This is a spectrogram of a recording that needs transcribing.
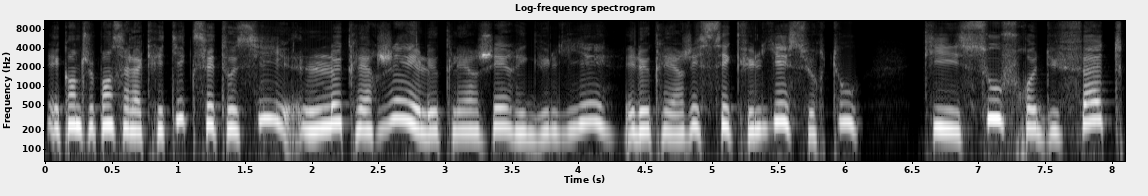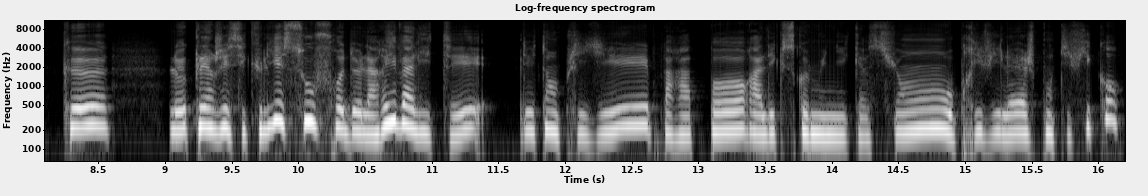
Et quand je pense à la critique, c'est aussi le clergé, le clergé régulier et le clergé séculier surtout qui souffre du fait que le clergé séculier souffre de la rivalité des Templiers par rapport à l'excommunication, aux privilèges pontificaux.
